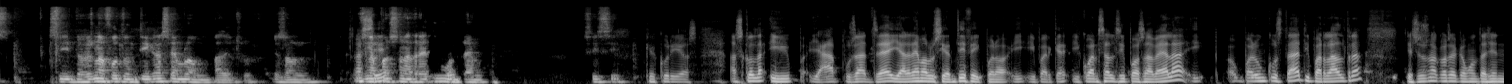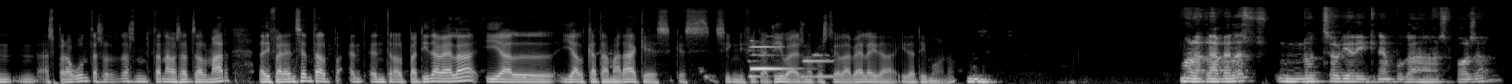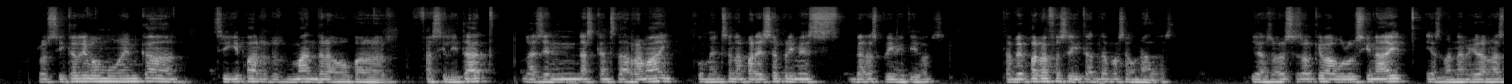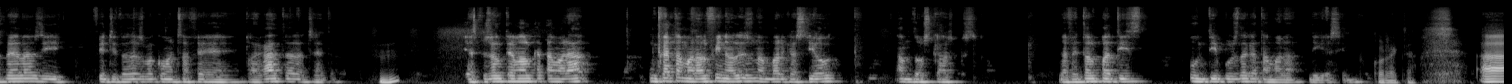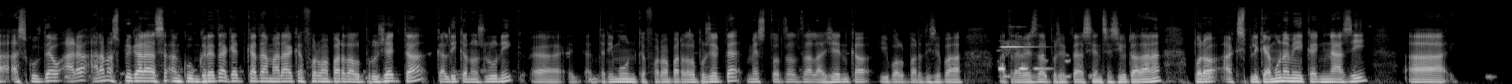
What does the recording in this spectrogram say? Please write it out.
si veus una foto antiga, sembla un paddle surf. És, el, és ah, una sí? persona dreta amb un rem. Sí, sí. Que curiós. Escolta, i ja posats, eh? I ara anem a lo científic, però i, i, per què? I quan se'ls hi posa vela? I, per un costat i per l'altre? I això és una cosa que molta gent es pregunta, sobretot els no estan al mar, la diferència entre el, entre el patí de vela i el, i el catamarà, que és, que és significativa, és una qüestió de vela i de, i de timó, no? Mm. Bueno, la, la vela no et sabria dir quina època es posa, però sí que arriba un moment que sigui per mandra o per facilitat, la gent es cansa de remar i comencen a aparèixer primers veles primitives. També per la facilitat de passar onades. I aleshores és el que va evolucionar i, i es van anar millorant les veles i fins i tot es va començar a fer regates, etc. Mm -hmm. I després el tema del catamarà. Un catamarà al final és una embarcació amb dos cascs. De fet, el patís un tipus de catamarà, diguéssim. Correcte. Uh, escolteu, ara ara m'explicaràs en concret aquest catamarà que forma part del projecte, cal dir que no és l'únic, uh, en tenim un que forma part del projecte, més tots els de la gent que hi vol participar a través del projecte de Ciència Ciutadana, però expliquem una mica, Ignasi, uh,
